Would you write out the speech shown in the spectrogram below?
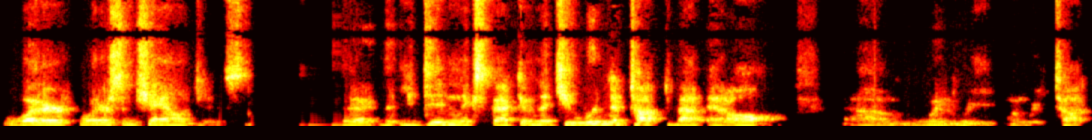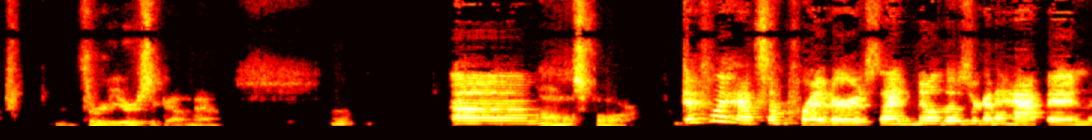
what are what are some challenges that, that you didn't expect and that you wouldn't have talked about at all um, when we when we talked three years ago now, Um, almost four. Definitely had some predators. I know those are going to happen.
